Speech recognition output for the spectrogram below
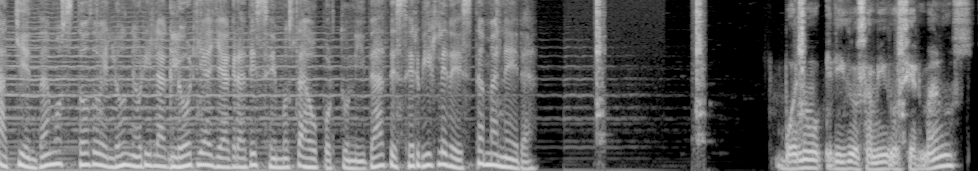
a quien damos todo el honor y la gloria y agradecemos la oportunidad de servirle de esta manera. Bueno, queridos amigos y hermanos,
